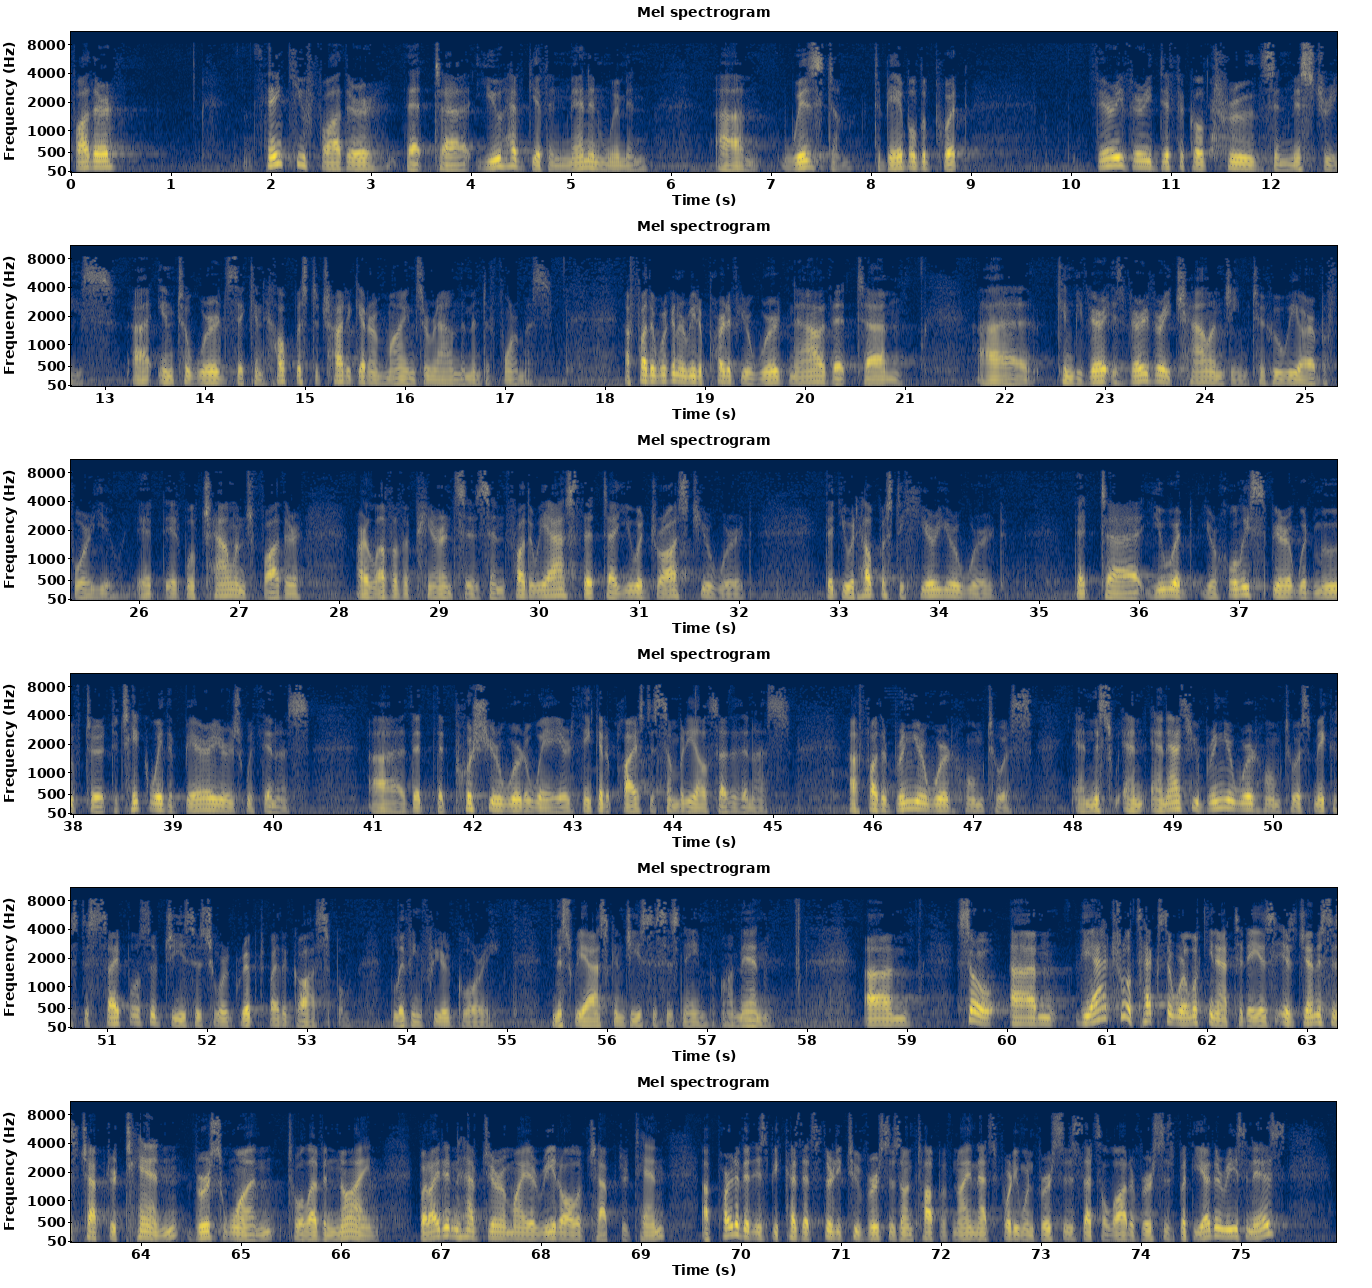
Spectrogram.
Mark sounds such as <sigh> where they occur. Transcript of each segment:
Father, thank you, Father, that uh, you have given men and women um, wisdom to be able to put very, very difficult truths and mysteries uh, into words that can help us to try to get our minds around them and to form us. Father, we're going to read a part of your word now that um, uh, can be very is very, very challenging to who we are before you. It it will challenge, Father, our love of appearances. And Father, we ask that uh, you would draw us to your word, that you would help us to hear your word, that uh, you would, your Holy Spirit would move to, to take away the barriers within us uh, that, that push your word away or think it applies to somebody else other than us. Uh, Father, bring your word home to us. And this, and, and as you bring your word home to us, make us disciples of Jesus who are gripped by the gospel, living for your glory. And this we ask in Jesus' name. Amen. Um, so um, the actual text that we're looking at today is, is Genesis chapter 10, verse 1 to 11:9. But I didn't have Jeremiah read all of chapter 10. A part of it is because that's 32 verses on top of 9. That's 41 verses. That's a lot of verses. But the other reason is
